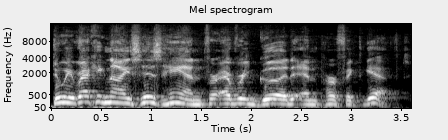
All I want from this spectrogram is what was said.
Do we recognize His hand for every good and perfect gift?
